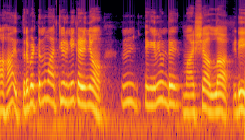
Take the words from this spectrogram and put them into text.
ആഹാ ഇത്ര പെട്ടെന്ന് മാറ്റി ഒരുങ്ങി കഴിഞ്ഞോ? എങ്ങനെയുണ്ട്? മാഷ അല്ല എടി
